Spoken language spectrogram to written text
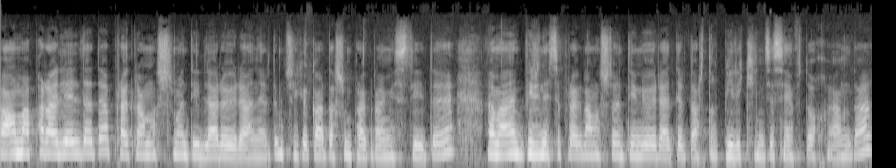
və amma paraleldə də proqramlaşdırma dilləri öyrənirdim. Çünki qardaşım proqramist idi və mənə bir neçə proqramlaşdırma dili öyrədirdi artıq 1-2-ci sinifdə oxuyanda.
